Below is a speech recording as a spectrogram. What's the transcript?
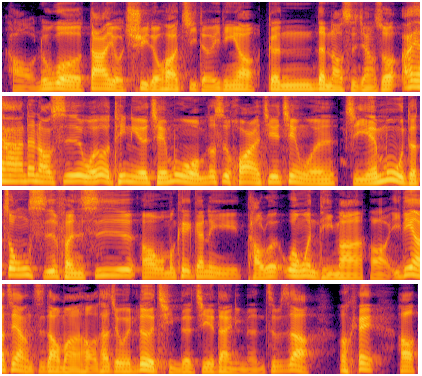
好，如果大家有去的话，记得一定要跟任老师讲说：“哎呀，任老师，我有听你的节目，我们都是华尔街见闻节目的忠实粉丝哦，我们可以跟你讨论问问题吗？哦，一定要这样，知道吗？哈，他就会热情的接待你们，知不知道 OK，好，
